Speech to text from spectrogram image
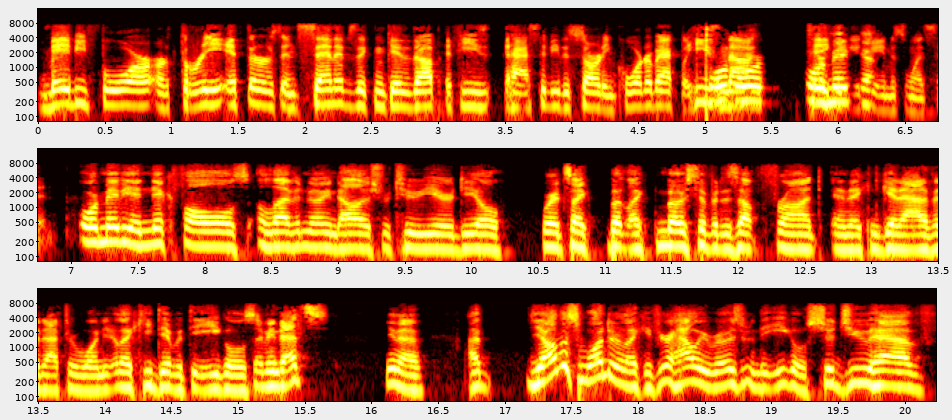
maybe four or three if there's incentives that can get it up. If he has to be the starting quarterback, but he's Or- not or- or taking maybe a Jameis Winston. or maybe a Nick Foles eleven million dollars for two year deal where it's like, but like most of it is up front and they can get out of it after one year, like he did with the Eagles. I mean, that's you know, I you almost wonder like if you're Howie Roseman and the Eagles, should you have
